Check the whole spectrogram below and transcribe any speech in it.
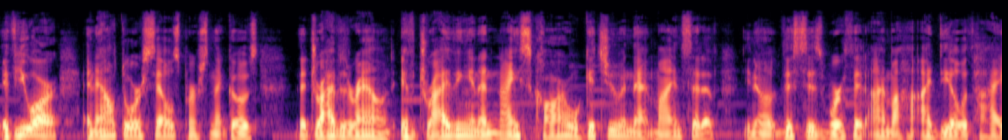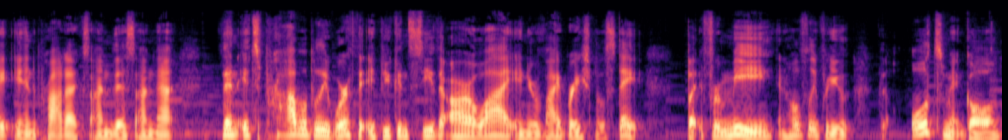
If you are an outdoor salesperson that goes that drives around, if driving in a nice car will get you in that mindset of, you know, this is worth it. I'm a, I deal with high end products. I'm this, I'm that. Then it's probably worth it if you can see the ROI in your vibrational state. But for me, and hopefully for you, the ultimate goal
